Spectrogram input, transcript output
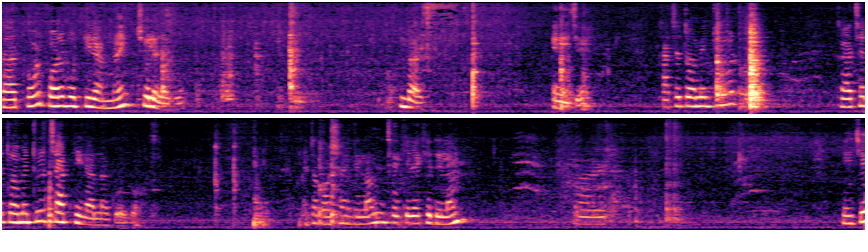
তারপর পরবর্তী রান্নায় চলে যাব। বাস এই যে। কাঁচা টমেটোর কাঁচা টমেটোর চাটনি রান্না করব। এটা বসায় দিলাম, ঢেকে রেখে দিলাম। আর এই যে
